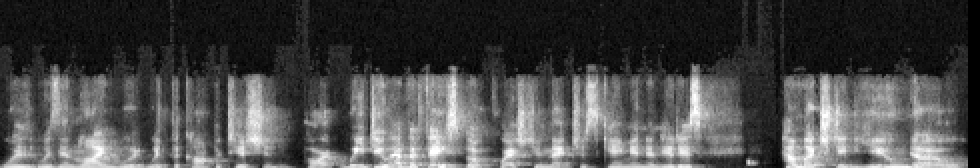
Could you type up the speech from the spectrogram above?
was, was in line with, with the competition part. We do have a Facebook question that just came in, and it is, how much did you know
